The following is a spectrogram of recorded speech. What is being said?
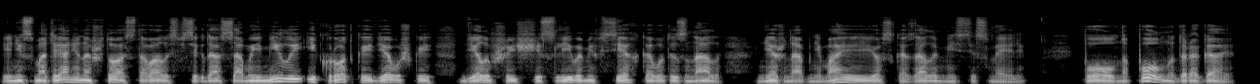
и, несмотря ни на что, оставалась всегда самой милой и кроткой девушкой, делавшей счастливыми всех, кого ты знала, —— нежно обнимая ее, сказала миссис Мейли. — Полно, полно, дорогая.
